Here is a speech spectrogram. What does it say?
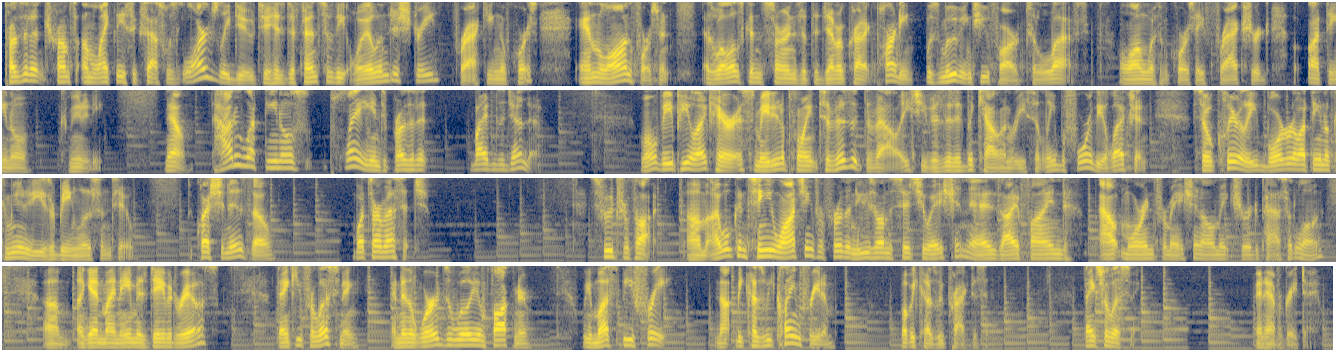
President Trump's unlikely success was largely due to his defense of the oil industry, fracking, of course, and law enforcement, as well as concerns that the Democratic Party was moving too far to the left, along with, of course, a fractured Latino community. Now, how do Latinos play into President Biden's agenda? Well, VP elect Harris made it a point to visit the Valley. She visited McAllen recently before the election. So clearly, border Latino communities are being listened to. The question is, though, What's our message? It's food for thought. Um, I will continue watching for further news on the situation. As I find out more information, I'll make sure to pass it along. Um, again, my name is David Rios. Thank you for listening. And in the words of William Faulkner, we must be free, not because we claim freedom, but because we practice it. Thanks for listening, and have a great day.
